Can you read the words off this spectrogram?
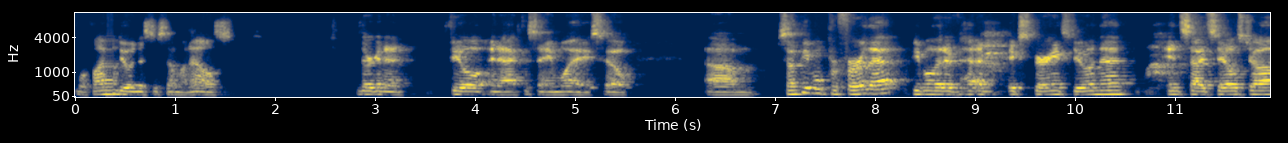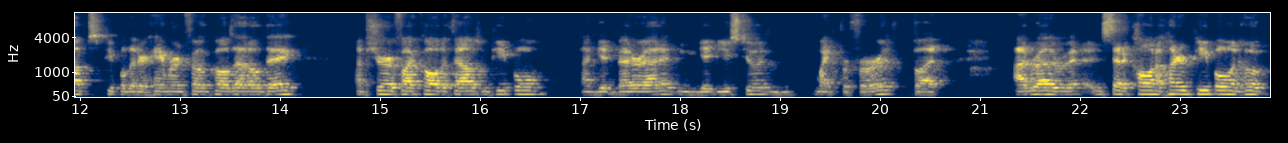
well, if I'm doing this to someone else, they're going to feel and act the same way. So um, some people prefer that. People that have had experience doing that, inside sales jobs, people that are hammering phone calls out all day. I'm sure if I called a thousand people, I'd get better at it and get used to it and might prefer it. But I'd rather instead of calling 100 people and hope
